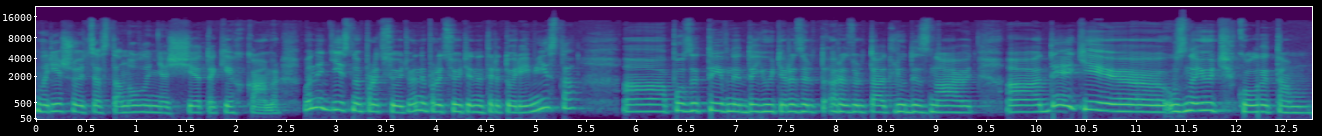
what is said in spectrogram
Вирішується встановлення ще таких камер. Вони дійсно працюють. Вони працюють і на території міста. Позитивний дають результат, люди знають. Деякі е, узнають, коли там.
